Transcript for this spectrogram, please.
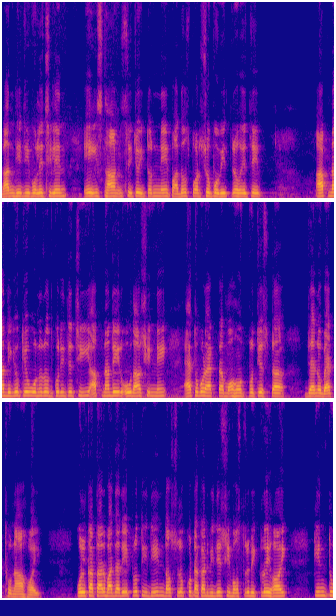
গান্ধীজি বলেছিলেন, এই স্থান শ্রীচৈতন্যের পাদস্পর্শ পবিত্র হয়েছে। আপনাদিগকেও অনুরোধ করিতেছি, আপনাদের ঔদাসীন্যে এত বড় একটা মহৎ প্রচেষ্টা যেন ব্যর্থ না হয়। কলকাতার বাজারে প্রতিদিন দশ লক্ষ টাকার বিদেশি বস্ত্র বিক্রয় হয়। কিন্তু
